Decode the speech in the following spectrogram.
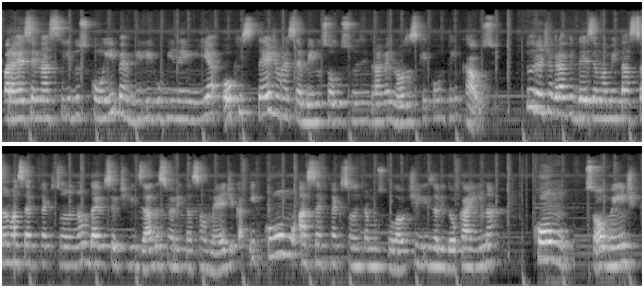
para recém-nascidos com hiperbilirrubinemia ou que estejam recebendo soluções intravenosas que contêm cálcio. Durante a gravidez e a amamentação, a ceftriaxona não deve ser utilizada sem orientação médica e como a ceftriaxona intramuscular utiliza a lidocaína como solvente,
